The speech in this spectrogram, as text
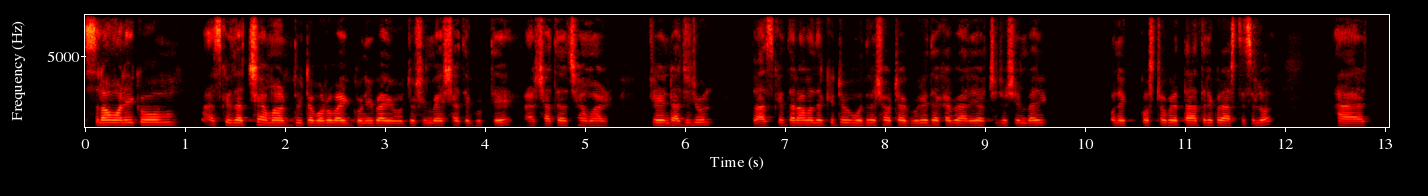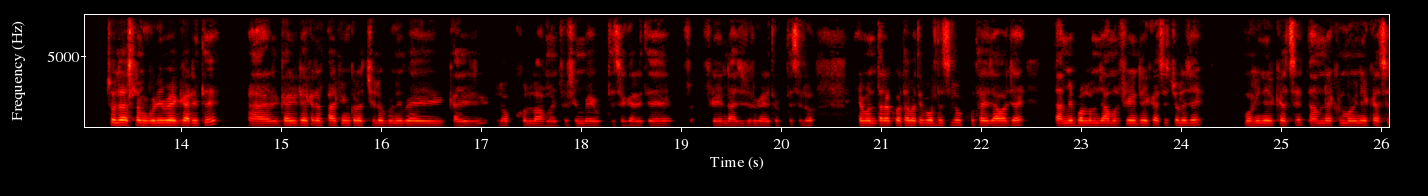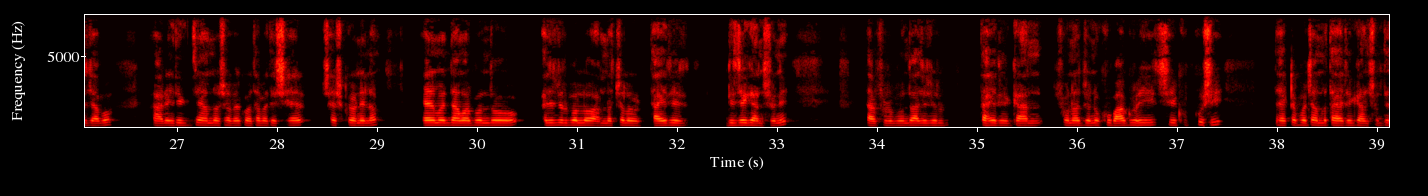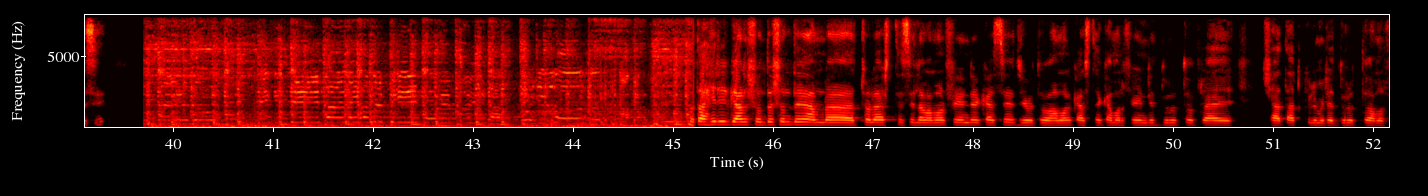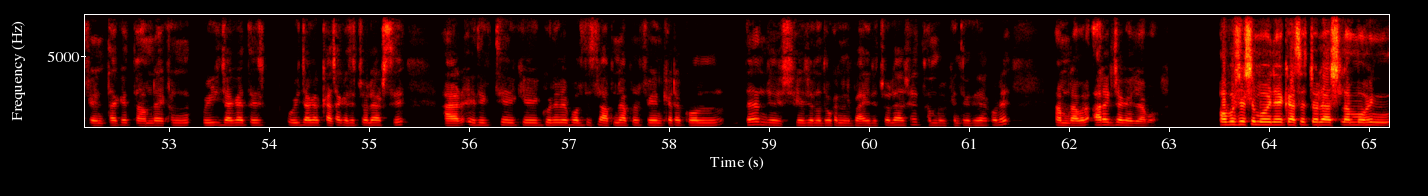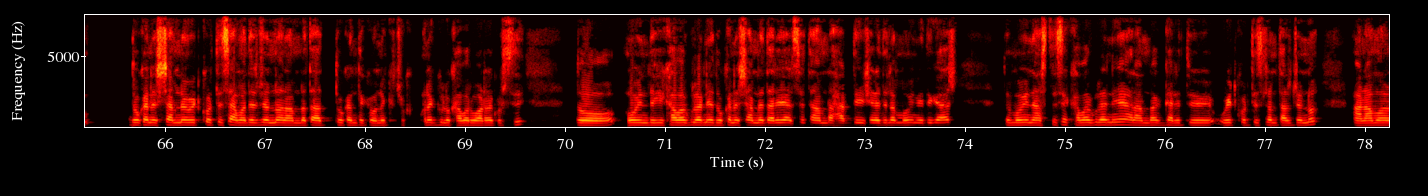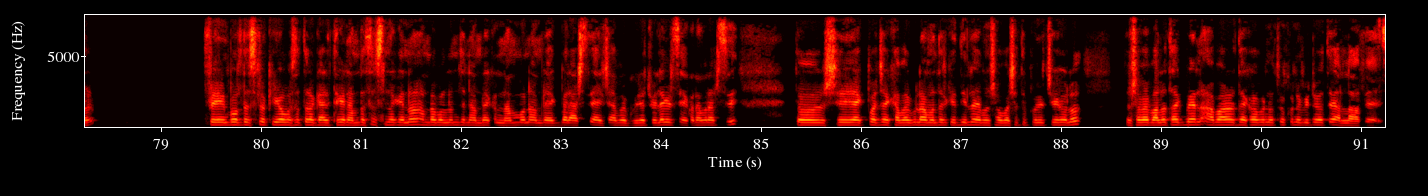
আসসালামু আলাইকুম। আজকে যাচ্ছে আমার দুইটা বড় ভাই, গনি ভাই ও জসিম ভাইয়ের সাথে ঘুরতে। আর সাথে আছে আমার ফ্রেন্ড আজিজুল। তো আজকে তারা আমাদেরকে একটু মদিনা শহরটা ঘুরে দেখাবে। আর এই হচ্ছে জসিম ভাই। অনেক কষ্ট করে তাড়াতাড়ি করে আসতেছিল। আর চলে আসলাম গনি ভাইয়ের গাড়িতে। আর গাড়িটা এখানে পার্কিং করা ছিল। গনি ভাই গাড়ির লক করল আমার জসিম ভাই উঠতেছে গাড়িতে। ফ্রেন্ড আজিজুল গাড়িতে উঠতেছিল। এবং তারা কথাবার্তা বলতেছিল, কোথায় যাওয়া যায়। তা আমি বললাম যে, আমার ফ্রেন্ডের কাছে চলে যাই। মহিনের কাছে। তো আমরা এখন মহিনের কাছে যাব। আর এদিক দিয়ে আমরা সবাই কথাবার্তা শেষ করে নিলাম। এর মধ্যে আমার বন্ধু আজিজুল বলল, "আমরা চলো তাহিরের ডিজে গান শুনি।" তারপরে বন্ধু আজিজুল তাহিরের গান শোনার জন্য খুব আগ্রহী। সে খুব খুশি। একটা পর্যায়ে আমরা তাহিরের গান শুনতেছি। তাহিরের গান শুনতে, শুনতে আমরা চলে আসতেছিলাম আমার ফ্রেন্ডের কাছে। যেহেতু আমার কাছ থেকে আমার ফ্রেন্ডের দূরত্ব প্রায় ৭-৮ কিলোমিটার দূরত্ব আমার ফ্রেন্ড থাকে। তো আমরা এখন ওই জায়গাতে ওই জায়গার কাছাকাছি চলে আসছি। আর এদিক থেকে গনি ভাই বলতেছিল, "আপনি আপনার ফ্রেন্ডকে একটা কল দেন যে সেই জন্য দোকানের বাইরে চলে আসে। তো আমরা ওইখান থেকে দেখা করে আমরা আবার আরেক জায়গায় যাব।" অবশেষে মহিনের কাছে চলে আসলাম। মহিন দোকানের সামনে ওয়েট করতেছে আমাদের জন্য। আর আমরা তার দোকান থেকে অনেক কিছু অনেকগুলো খাবার অর্ডার করছি। তো মহিন দেখি খাবারগুলা নিয়ে দোকানের সামনে দাঁড়িয়ে আছে। তো আমরা হাত দিয়ে সেরে দিলাম, "মহিন এদিকে আস।" তো মমিন আসতেছে খাবারগুলো নিয়ে। আর আমরা গাড়িতে ওয়েট করতেছিলাম তার জন্য। আর আমার ফ্রেন্ড বলতেছিল, "কি অবস্থা তোরা গাড়ি থেকে নামতেছিস না কেন?" আমরা বললাম যে, আমরা এখন নামবো না। আমরা একবার আসছি, আসে আবার ঘুরে চলে গেছি। এখন আবার আসছি।" তো সে এক পর্যায়ে খাবারগুলো আমাদেরকে দিল এবং সবার সাথে পরিচয় হলো। তো সবাই ভালো থাকবেন। আবার দেখা হবে নতুন কোনো ভিডিওতে। আল্লাহ হাফেজ।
